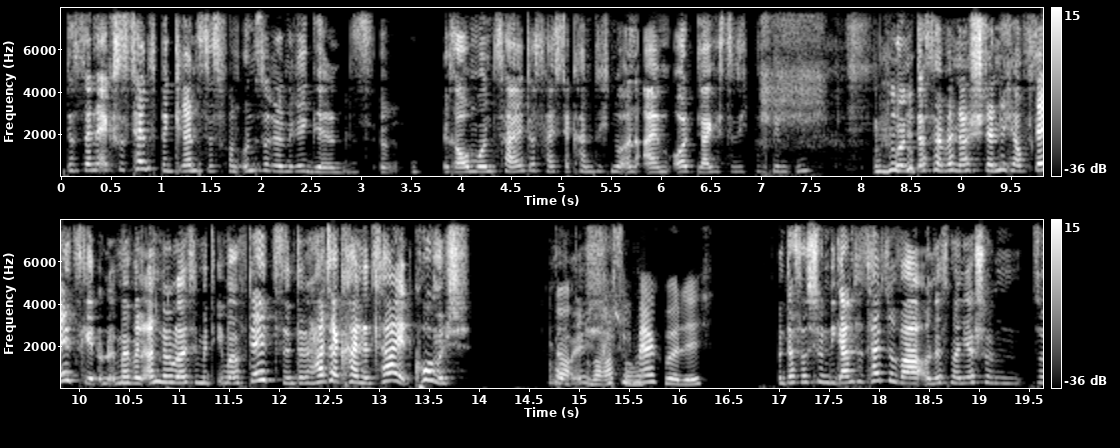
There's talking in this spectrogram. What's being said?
dass seine Existenz begrenzt ist von unseren Regeln. äh, Raum und Zeit, das heißt, er kann sich nur an einem Ort gleichzeitig befinden. Und dass er, wenn er ständig auf Dates geht und immer wenn andere Leute mit ihm auf Dates sind, dann hat er keine Zeit. Komisch. Ja, Komisch. Richtig Überraschung. merkwürdig. Und dass das schon die ganze Zeit so war und dass man ja schon so,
